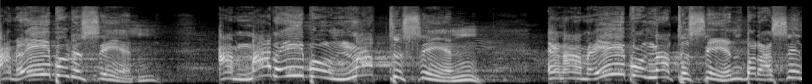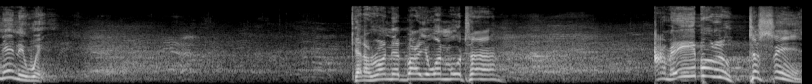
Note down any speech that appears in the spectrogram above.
I'm able to sin. I'm not able not to sin. And I'm able not to sin, but I sin anyway. Can I run that by you one more time? I'm able to sin.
